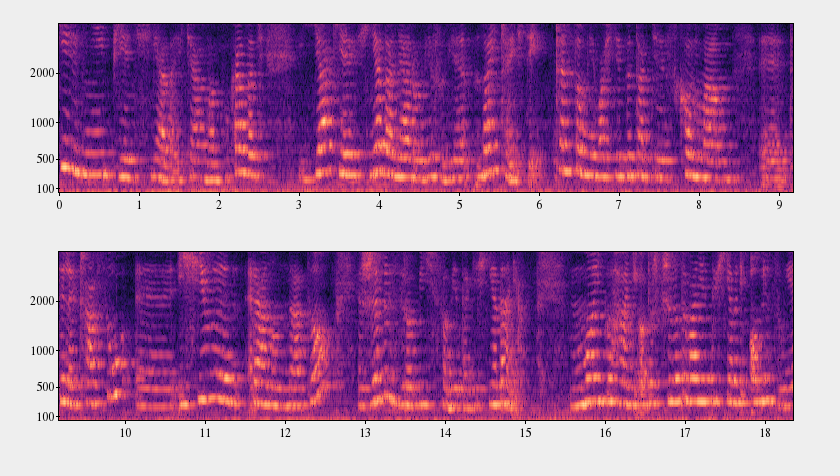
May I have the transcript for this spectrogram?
5 dni, 5 śniadań. Chciałam Wam pokazać, jakie śniadania robię sobie najczęściej. Często mnie właśnie pytacie, skąd mam e, tyle czasu e, i siły rano na to, żeby zrobić sobie takie śniadania. Moi kochani, otóż przygotowanie tych śniadań obiecuję,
